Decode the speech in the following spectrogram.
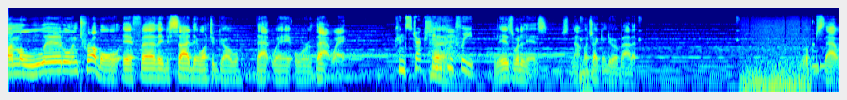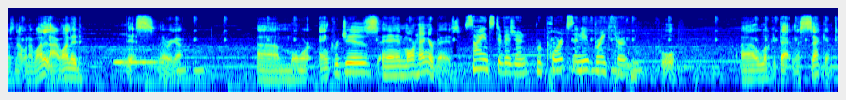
I'm a little in trouble if uh, they decide they want to go that way or that way. Construction complete. It is what it is. There's not much I can do about it. Whoops, that was not what I wanted. I wanted this. There we go. Um, more anchorages and more hangar bays. Science Division reports a new breakthrough. Cool. I'll look at that in a second.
